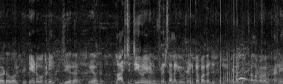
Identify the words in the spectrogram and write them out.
ఏడు ఒకటి. ఏడు ఒకటి? జీరో ఏడు. లాస్ట్ జీరో ఏడు. ఫ్రెండ్స్ అలాగే వెనుక భాగాలు చూద్దాం. అలాగే కలభాగాలు కానీ.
